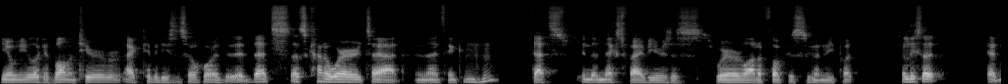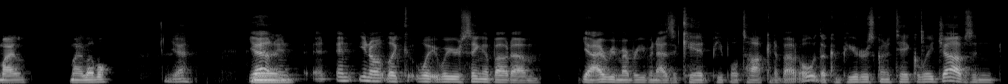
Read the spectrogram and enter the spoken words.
you know when you look at volunteer activities and so forth, that's that's kind of where it's at, and I think hmm that's in the next five years is where a lot of focus is going to be put, at least at at my my level. Yeah, yeah, Yeah. And, and and you know, like what, what you're saying about um, yeah, I remember even as a kid, people talking about, oh, the computer's going to take away jobs, and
